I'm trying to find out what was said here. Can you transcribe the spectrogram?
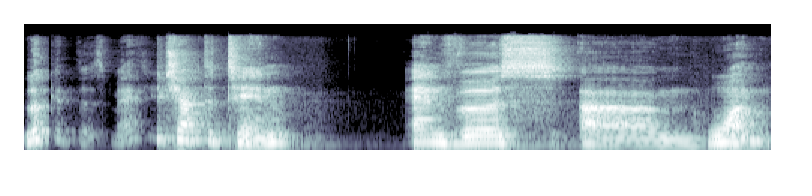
Look at this Matthew chapter 10 and verse um, 1.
